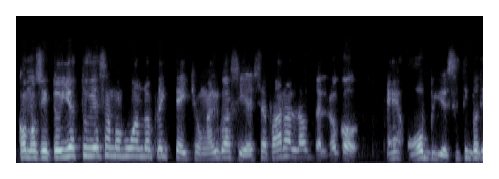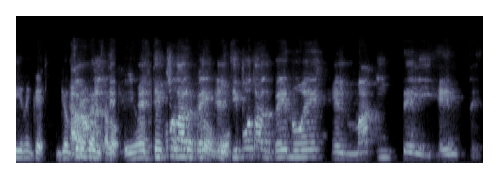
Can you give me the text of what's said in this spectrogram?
como si tú y yo estuviésemos jugando PlayStation, algo así. Él se para al lado del loco. Es obvio, ese tipo tiene que. Yo creo Cabrón, que el, los hijos el tipo tal vez, el tipo tal vez no es el más inteligente,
